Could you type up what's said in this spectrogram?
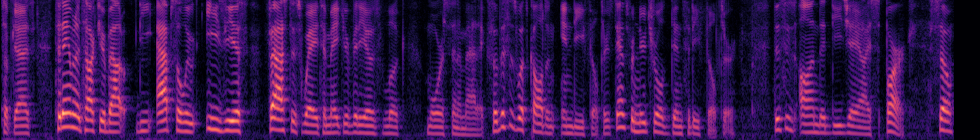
What's up guys? Today I'm going to talk to you about the absolute easiest, fastest way to make your videos look more cinematic. So this is what's called an ND filter. It stands for Neutral Density Filter. This is on the DJI Spark. So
